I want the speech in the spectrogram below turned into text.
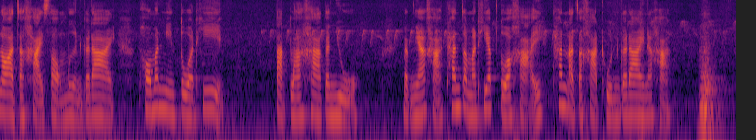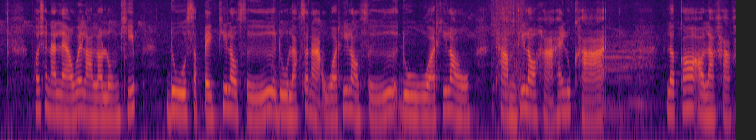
เราอาจจะขาย 20,000 ก็ได้ เพราะมันมีตัวที่ตัดราคากันอยู่ แบบนี้ค่ะ ท่านจะมาเทียบตัวขาย ท่านอาจจะขาดทุนก็ได้นะคะ เพราะฉะนั้นแล้วเวลาเราลงคลิป ดูสเปคที่เราซื้อ ดูลักษณะวัวที่เราซื้อ ดูวัวที่เราทำที่เราหาให้ลูกค้า แล้วก็เอาราคาค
